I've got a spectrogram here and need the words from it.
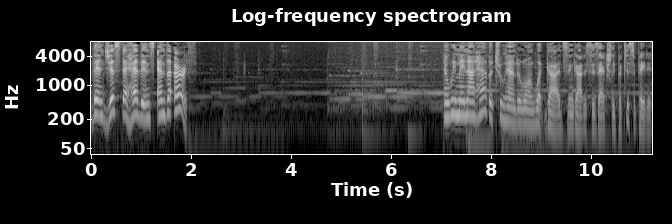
than just the heavens and the earth. And we may not have a true handle on what gods and goddesses actually participated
